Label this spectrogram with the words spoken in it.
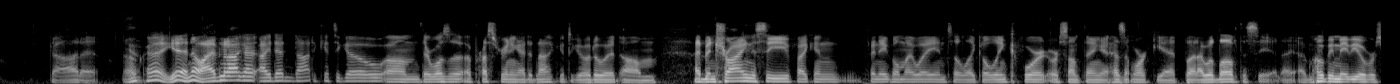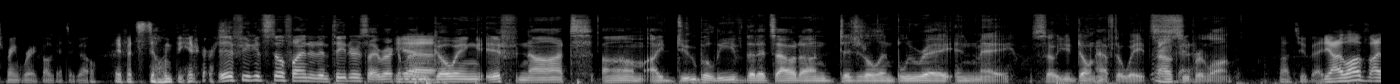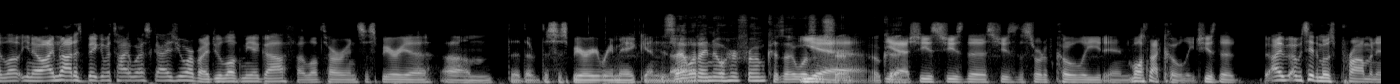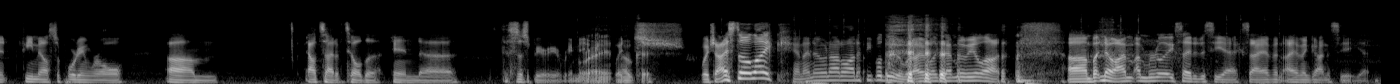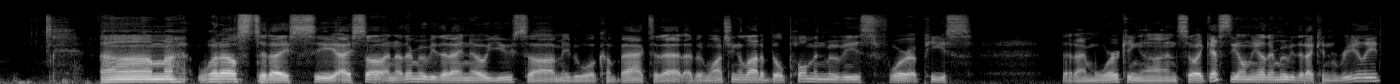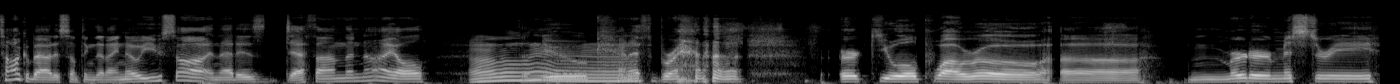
Got it. Okay. Yeah. No, I've not. I did not get to go. Um, there was a, a, press screening. I did not get to go to it. Um, I've been trying to see if I can finagle my way into like a link for it or something. It hasn't worked yet, but I would love to see it. I, am hoping maybe over spring break I'll get to go if it's still in theaters. If you can still find it in theaters, I recommend yeah. going. If not, um, I do believe that it's out on digital and Blu-ray in May, so you don't have to wait okay. super long not too bad. Yeah, I love, I love, you know, I'm not as big of a Ti West guy as you are, but I do love Mia Goth. I loved her in Suspiria, um, the the, the Suspiria remake. And is that uh, what I know her from? Because I wasn't yeah, sure. Okay. Yeah, she's she's the she's the sort of co-lead in. Well, it's not co-lead. She's the I, I would say the most prominent female supporting role, um, outside of Tilda in uh, the Suspiria remake. Right. Which, okay. Which I still like, and I know not a lot of people do, but I like that movie a lot. Um, but no, I'm I'm really excited to see X. I haven't I haven't gotten to see it yet. Um, what else did I see? I saw another movie that I know you saw. Maybe we'll come back to that. I've been watching a lot of Bill Pullman movies for a piece that I'm working on. So I guess the only other movie that I can really talk about is something that I know you saw, and that is Death on the Nile. Oh. The new Kenneth Branagh, Hercule Poirot, uh, murder mystery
